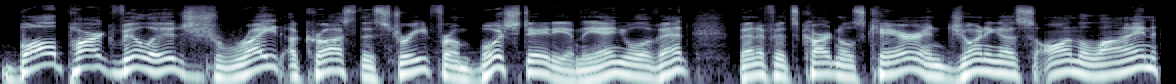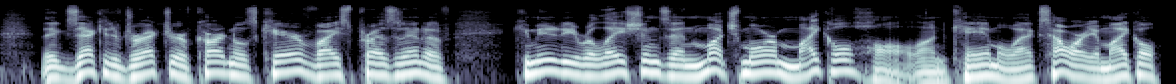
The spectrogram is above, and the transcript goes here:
Ballpark Village, right across the street from Busch Stadium. The annual event benefits Cardinals Care. And joining us on the line, the executive director of Cardinals Care, vice president of community relations, and much more, Michael Hall on KMOX. How are you, Michael?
